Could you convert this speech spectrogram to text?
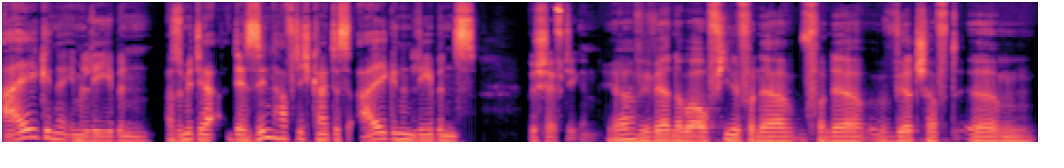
eigene im Leben, also mit der der Sinnhaftigkeit des eigenen Lebens beschäftigen. Ja, wir werden aber auch viel von der von der Wirtschaft ähm,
